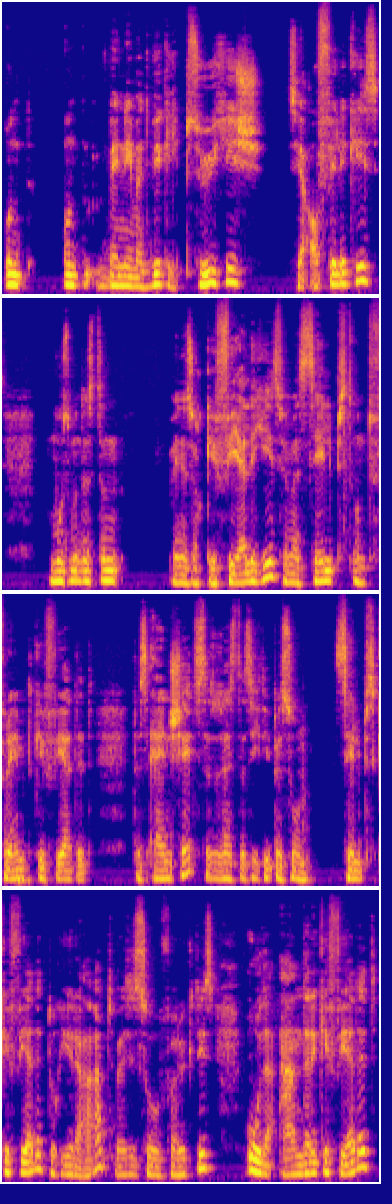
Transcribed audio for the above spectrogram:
Und, und wenn jemand wirklich psychisch sehr auffällig ist, muss man das dann, wenn es auch gefährlich ist, wenn man selbst und fremd gefährdet das einschätzt, also das heißt, dass sich die Person selbst gefährdet durch ihre Art, weil sie so verrückt ist, oder andere gefährdet,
